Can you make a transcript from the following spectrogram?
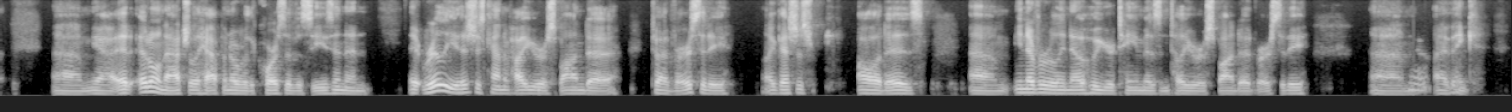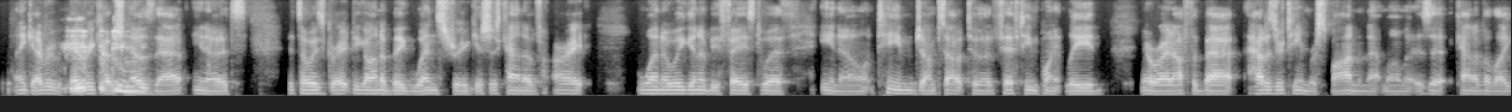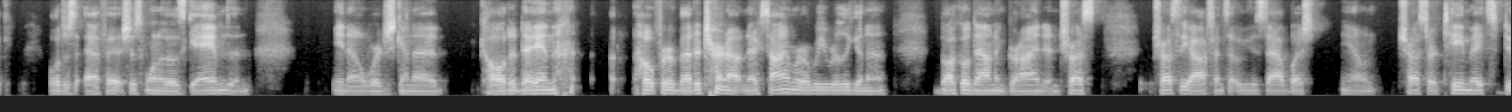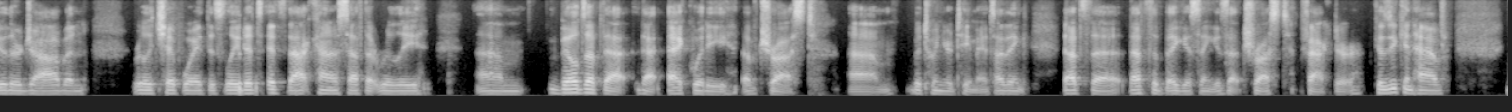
um, yeah, it, it'll naturally happen over the course of a season, and it really is just kind of how you respond to to adversity. Like that's just all it is. Um, you never really know who your team is until you respond to adversity. Um, yeah. I think I think every every coach knows that. You know, it's it's always great to go on a big win streak. It's just kind of all right. When are we going to be faced with you know team jumps out to a 15 point lead? You know, right off the bat. How does your team respond in that moment? Is it kind of a like, we'll just f it. It's just one of those games, and you know we're just gonna call it a day and hope for a better turnout next time, or are we really gonna buckle down and grind and trust trust the offense that we've established you know trust our teammates to do their job and really chip away at this lead it's it's that kind of stuff that really um, builds up that that equity of trust um, between your teammates i think that's the that's the biggest thing is that trust factor because you can have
